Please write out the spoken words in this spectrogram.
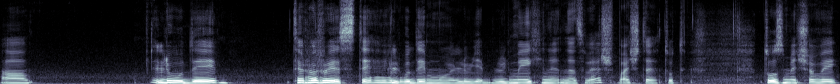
а, люди, терористи, люди, людьми їх не назвеш. Бачите, тут туз мечовий.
